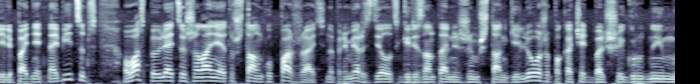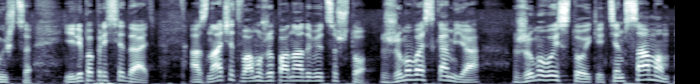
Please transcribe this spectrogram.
или поднять на бицепс, у вас появляется желание эту штангу пожать, например, сделать горизонтальный жим штанги лежа, покачать большие грудные мышцы или поприседать. А значит, вам уже понадобится что? Жимовая скамья, жимовые стойки. Тем самым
